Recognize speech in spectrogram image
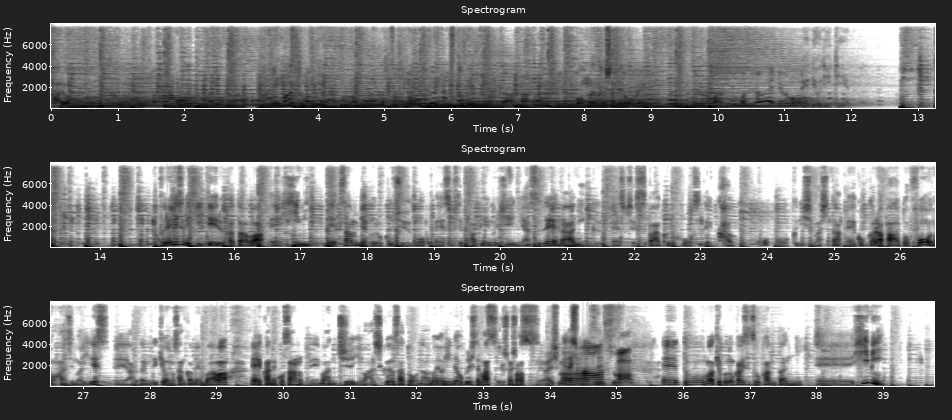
ハローハロープレイリストメディアプレイリストメディア音楽と喋ろうプレイリストで聴いている方は、えー、ヒミで365、えーそして Perfume Genius で Learning、えーそして Sparklehorse で Cow をお送りしました。えーここからパート4の始まりです。えー改めて今日の参加メンバーは、えー金子さん、えー、まんちゅう、岩橋くん、佐藤直の4人でお送りしてます。よろしくお願いします。お願いしお願いします。まえっ、と、まあ、曲の解説を簡単に。えー、ヒミ、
